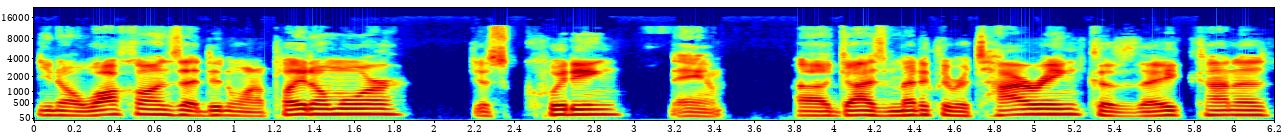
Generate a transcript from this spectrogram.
you know, walk-ons that didn't want to play no more, just quitting. Damn uh, guys medically retiring because they kind of,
